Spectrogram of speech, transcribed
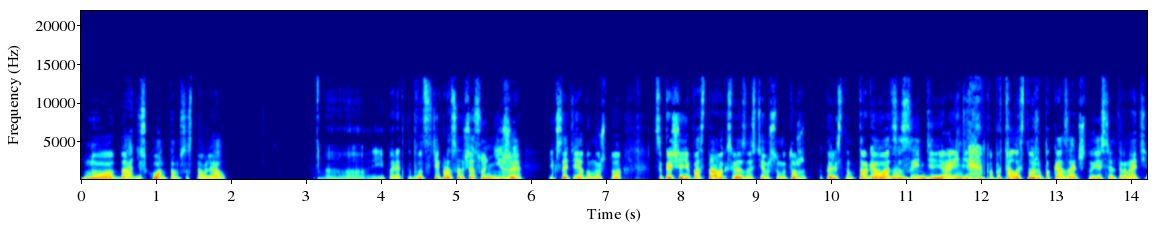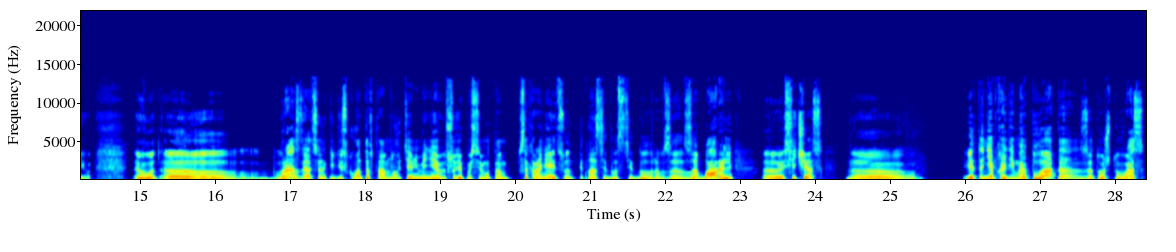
но да, дисконт там составлял и порядка 20%, сейчас он ниже, и, кстати, я думаю, что сокращение поставок связано с тем, что мы тоже пытались там торговаться угу. с Индией, а Индия попыталась тоже показать, что есть альтернативы. Вот. Э, разные оценки дисконтов там, но, тем не менее, судя по всему, там сохраняется он 15-20 долларов за, за баррель. Э, сейчас э, это необходимая плата за то, что вас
